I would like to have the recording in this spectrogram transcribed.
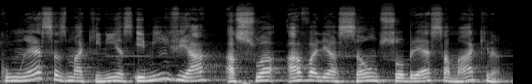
com essas maquininhas e me enviar a sua avaliação sobre essa máquina, máquina.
